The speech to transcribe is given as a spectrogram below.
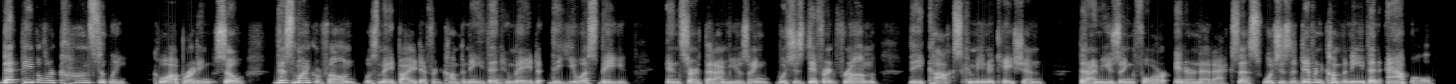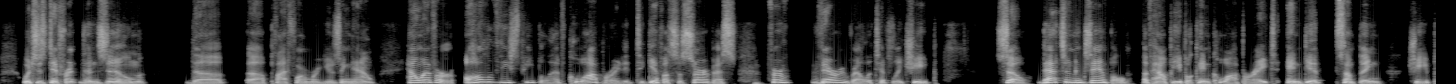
that people are constantly cooperating. So this microphone was made by a different company than who made the USB insert that I'm using, which is different from the Cox Communication that I'm using for internet access, which is a different company than Apple, which is different than Zoom, the uh, platform we're using now. However, all of these people have cooperated to give us a service for very relatively cheap. So that's an example of how people can cooperate and get something cheap,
